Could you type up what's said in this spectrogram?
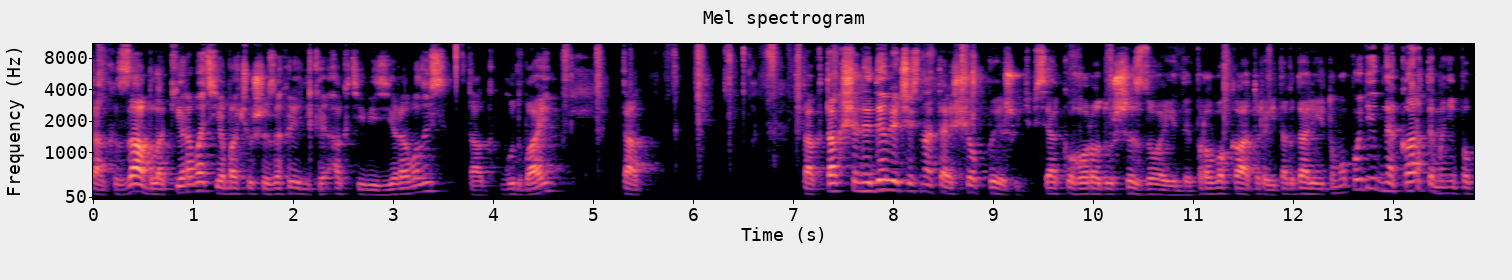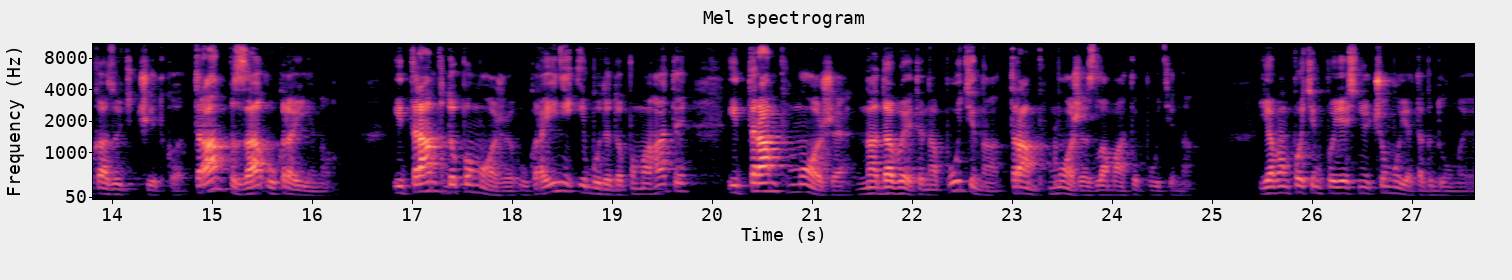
Так, заблокировать. Я бачу, що шизофреніки активізувались. Так, goodbye. Так. Так, так що не дивлячись на те, що пишуть всякого роду шизоїди, провокатори і так далі, і тому подібне, карти мені показують чітко: Трамп за Україну. І Трамп допоможе Україні і буде допомагати. І Трамп може надавити на Путіна, Трамп може зламати Путіна. Я вам потім поясню, чому я так думаю.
